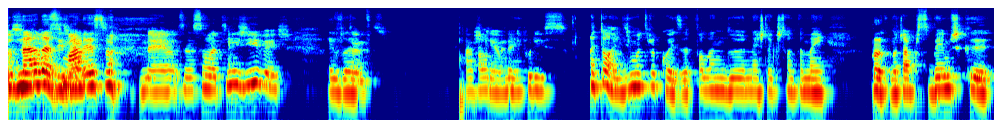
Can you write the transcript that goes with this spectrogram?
smart nada, assim, não é smart, smart. né? não são atingíveis. Exato. Portanto, acho que é muito por isso. Então, olha, diz-me outra coisa, falando nesta questão também, pronto, nós já percebemos que,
